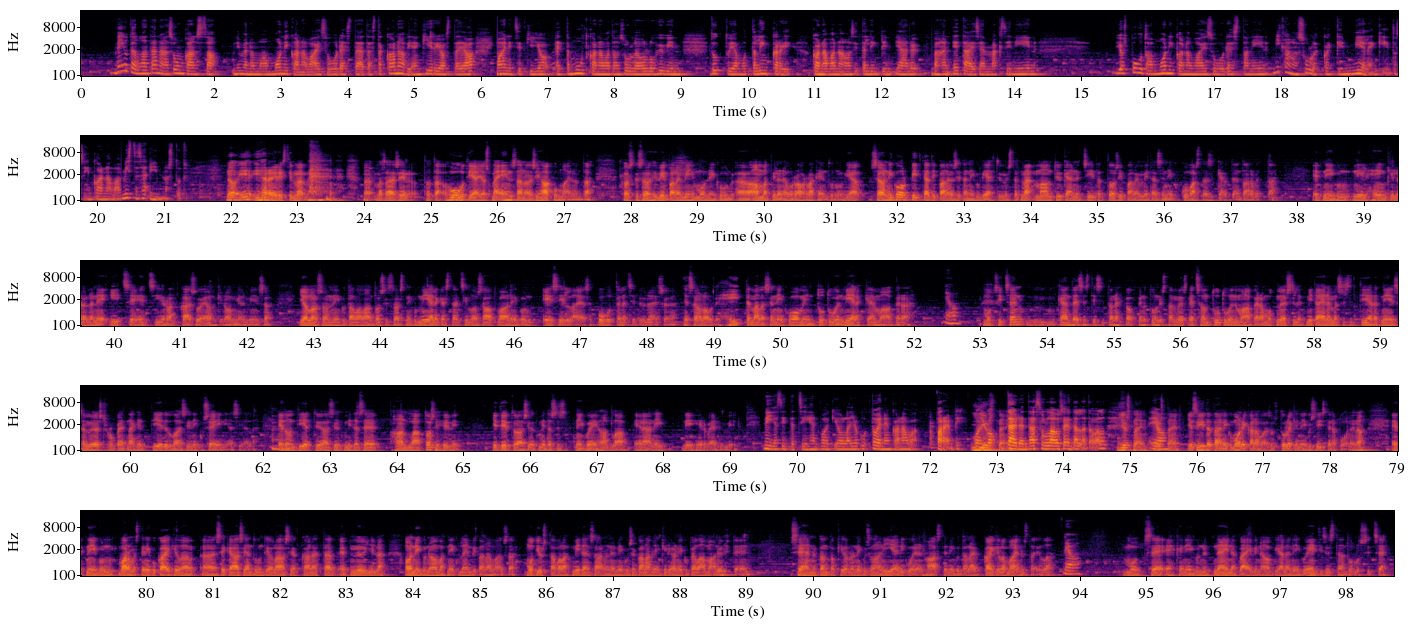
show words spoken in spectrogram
Me jutellaan tänään sun kanssa nimenomaan monikanavaisuudesta ja tästä kanavien kirjosta. Ja mainitsitkin jo, että muut kanavat on sulle ollut hyvin tuttuja, mutta linkkarikanavana on sitten LinkedIn jäänyt vähän etäisemmäksi. Niin jos puhutaan monikanavaisuudesta, niin mikä on sulle kaikkein mielenkiintoisin kanava? Mistä sä innostut? No ihan reilusti mä, mä, mä saisin tota, huutia, jos mä en sanoisi hakumainonta koska se on hyvin paljon mihin mun niin kuin, ammatillinen ura on rakentunut. Ja se on niin kuin, ollut pitkälti paljon sitä niin kuin, viehtymystä. Mä, mä oon tykännyt siitä tosi paljon, mitä se niin kuin, kuvastaa sit käyttäjän tarvetta. Että niin kuin, niillä henkilöillä ne itse etsii ratkaisuja johonkin ongelmiinsa jolloin se on niin kuin, tavallaan tosi sellaista niin kuin, mielekästä, että silloin sä oot vaan niin kuin, esillä ja sä puhuttelet sit yleisöä. Ja se on ollut heittämällä se niin kuin, omin tutuin mielekkään maaperä. Joo. Mutta sitten sen käänteisesti sit on ehkä oppinut tunnistaa myös, että se on tutuin maaperä, mutta myös sille, että mitä enemmän sä sitten tiedät, niin sä myös rupeat näkemään tietynlaisia niin kuin seiniä siellä. Mm-hmm. Että on tiettyjä asioita, mitä se handlaa tosi hyvin, ja tiettyjä asioita, mitä se sitten niin kuin ei handlaa enää niin, niin hirveän hyvin. Niin ja sitten, että siihen voikin olla joku toinen kanava parempi. Voiko täydentää sun lauseen tällä tavalla? Just näin, Joo. just näin. Ja siitä tämä niinku monikanavaisuus tulikin niinku siistinä puolena. Että niinku, varmasti niinku kaikilla ää, sekä asiantuntijoilla, asiakkailla että, että myyjillä on niinku ne omat niinku lempikanavansa. Mutta just tavallaan, että miten saada ne niinku se kanavien kirjo niinku pelaamaan yhteen. Sehän nyt on toki ollut niinku sellainen iänikuinen haaste niinku tällä kaikilla mainostajilla. Joo. Mutta se ehkä niinku nyt näinä päivinä on vielä niinku entisestään tullut sit se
